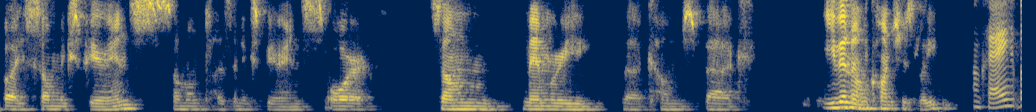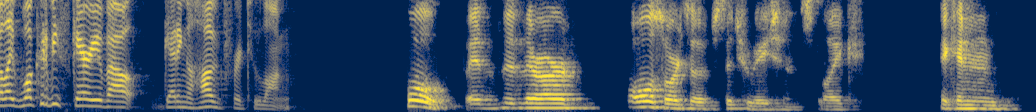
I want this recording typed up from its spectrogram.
by some experience some unpleasant experience or some memory that comes back even unconsciously. Okay. But like what could be scary about getting a hug for too long? Well, eh, it, there are all sorts of situations. Like it can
